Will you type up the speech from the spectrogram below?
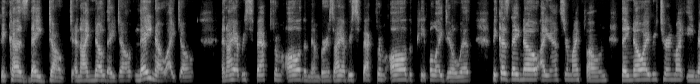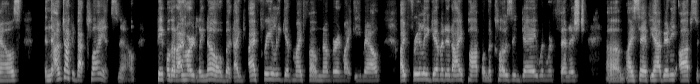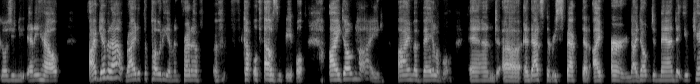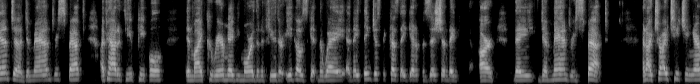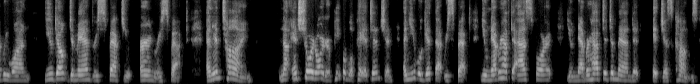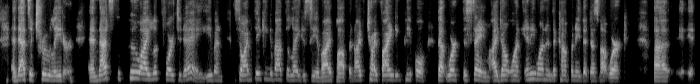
because they don't. And I know they don't. And they know I don't. And I have respect from all the members. I have respect from all the people I deal with because they know I answer my phone. They know I return my emails. And I'm talking about clients now, people that I hardly know, but I, I freely give my phone number and my email I freely give it at IPOP on the closing day when we're finished. Um, I say, if you have any obstacles, you need any help, I give it out right at the podium in front of a couple thousand people. I don't hide. I'm available. And uh, and that's the respect that I've earned. I don't demand it. You can't uh, demand respect. I've had a few people in my career, maybe more than a few. Their egos get in the way, and they think just because they get a position, they are they demand respect And I try teaching everyone you don't demand respect, you earn respect. And in time, not in short order, people will pay attention and you will get that respect. You never have to ask for it, you never have to demand it. It just comes. And that's a true leader. And that's who I look for today, even. So I'm thinking about the legacy of IPOP and I try finding people that work the same. I don't want anyone in the company that does not work. Uh, it,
